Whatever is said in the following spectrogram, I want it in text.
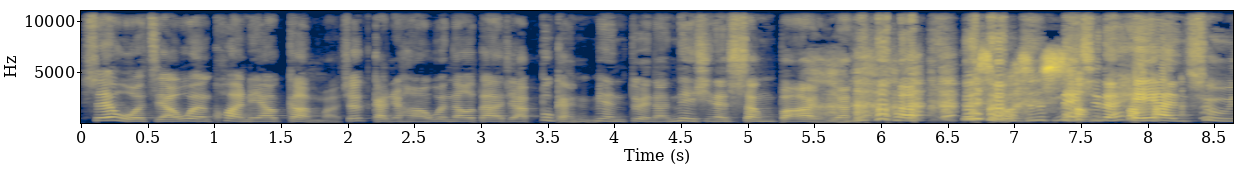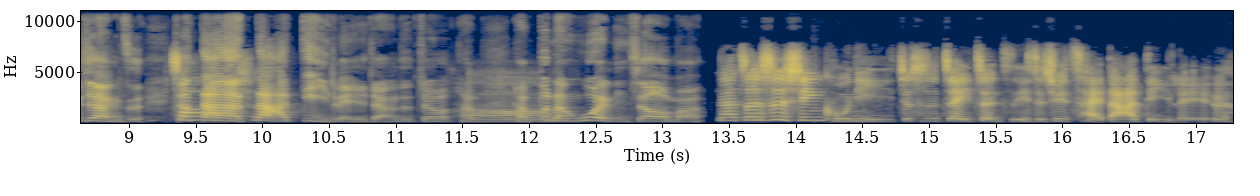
所以我只要问跨年要干嘛，就感觉好像问到大家不敢面对那内心的伤疤一样。为什么是 内心的黑暗处这样子？就大大地雷这样子，就很很不能问，你知道吗？那真是辛苦你，就是这一阵子一直去踩大地雷了。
